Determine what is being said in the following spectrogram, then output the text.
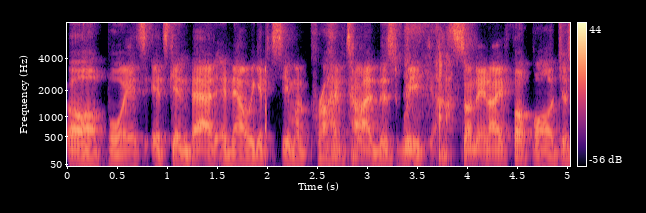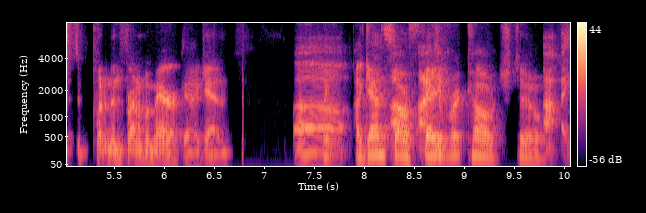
oh boy, it's it's getting bad. And now we get to see him on prime time this week on Sunday night football just to put him in front of America again. Uh, Against I- our I can- favorite coach, too. I,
